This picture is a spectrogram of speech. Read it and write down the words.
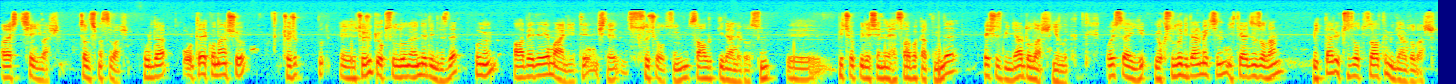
araç şey var, çalışması var. Burada ortaya konan şu, çocuk e, çocuk yoksulluğunu önlediğinizde bunun ABD'ye maliyeti işte suç olsun, sağlık giderleri olsun e, birçok bileşeni hesaba kattığında 500 milyar dolar yıllık. Oysa yoksulluğu gidermek için ihtiyacınız olan miktar 336 milyar dolar.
